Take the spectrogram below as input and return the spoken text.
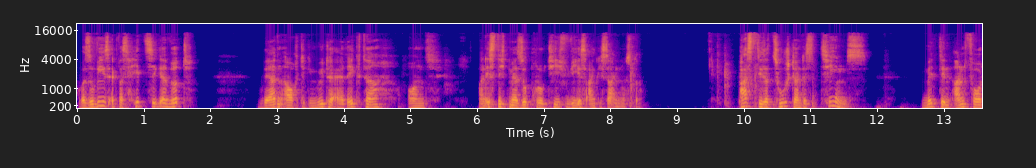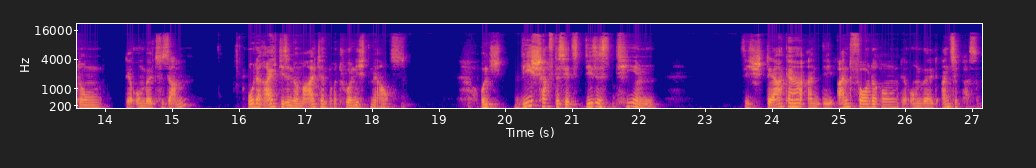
Aber so wie es etwas hitziger wird, werden auch die Gemüter erregter und man ist nicht mehr so produktiv, wie es eigentlich sein müsste. Passt dieser Zustand des Teams mit den Anforderungen der Umwelt zusammen? Oder reicht diese Normaltemperatur nicht mehr aus? Und wie schafft es jetzt dieses Team, sich stärker an die Anforderungen der Umwelt anzupassen?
